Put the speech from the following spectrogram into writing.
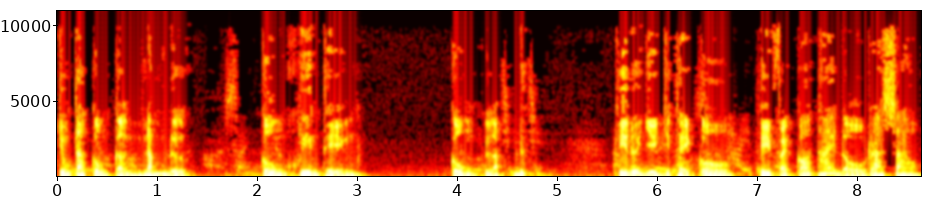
Chúng ta cũng cần nắm được, cùng khuyên thiện, cùng lập đức. Khi đối diện với thầy cô thì phải có thái độ ra sao?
